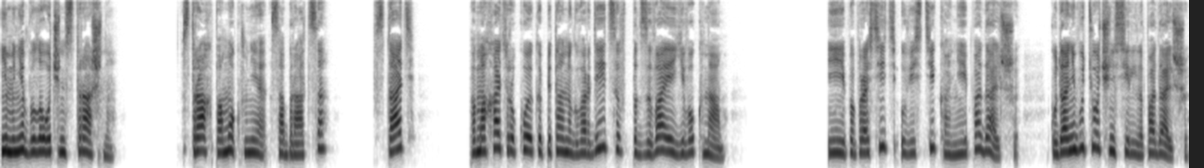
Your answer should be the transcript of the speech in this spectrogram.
И мне было очень страшно. Страх помог мне собраться, встать, помахать рукой капитану гвардейцев, подзывая его к нам, и попросить увести коней подальше — куда-нибудь очень сильно подальше,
